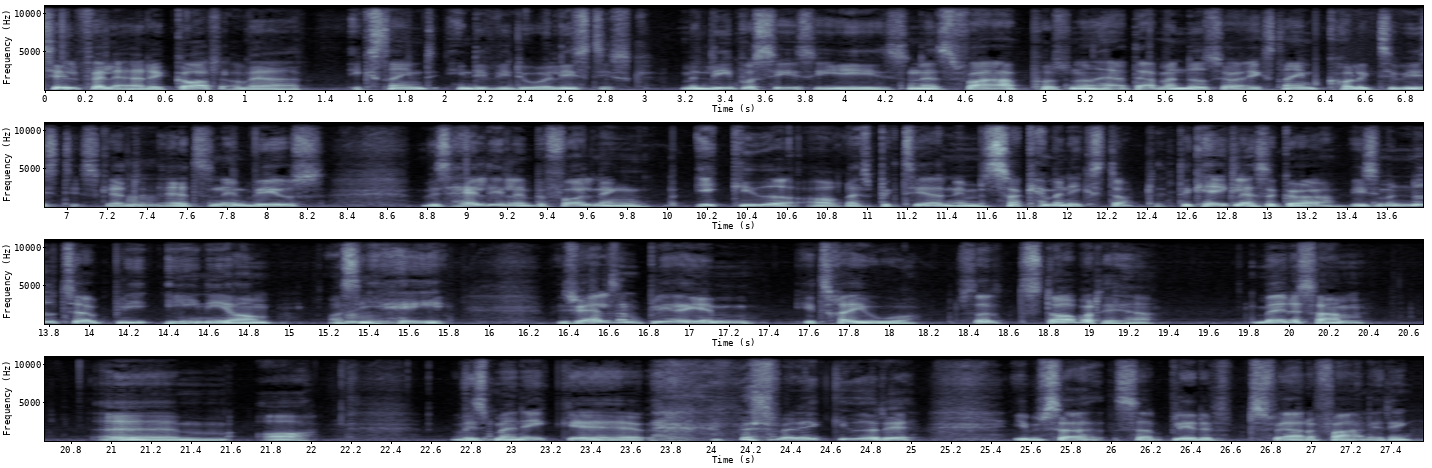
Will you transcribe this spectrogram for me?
tilfælde er det godt at være ekstremt individualistisk. Men lige præcis i sådan et svar på sådan noget her, der er man nødt til at være ekstremt kollektivistisk. At, mm. at sådan en virus, hvis halvdelen af befolkningen ikke gider at respektere den, så kan man ikke stoppe det. Det kan ikke lade sig gøre. Vi er simpelthen nødt til at blive enige om at sige, mm. hey, hvis vi alle sammen bliver hjemme i tre uger, så stopper det her. Med det samme. Øhm, og hvis man ikke, øh, hvis man ikke gider det, jamen så, så bliver det svært og farligt. Ikke?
